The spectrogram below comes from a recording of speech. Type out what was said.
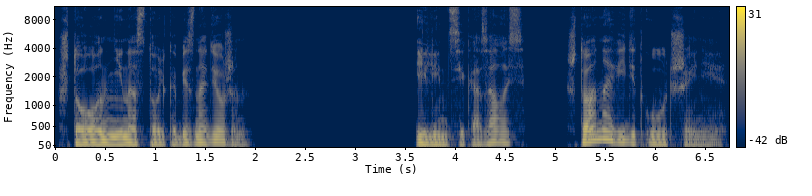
что он не настолько безнадежен. И Линси казалось, что она видит улучшение.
